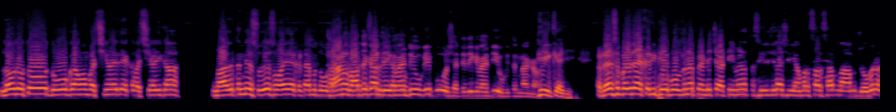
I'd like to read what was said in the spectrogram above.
ਲਓ ਦੋਸਤੋ ਦੋ ਗਾਵਾਂ ਬੱਚੀਆਂ ਤੇ ਇੱਕ ਬੱਚੀ ਵਾਲੀ ਗਾਂ। ਨਗ ਤਿੰਨੇ ਸੂਏ ਸਵਾਏ ਇੱਕ ਟਾਈਮ ਦੋ ਥਾਣ ਵੱਧ ਘਰ ਦੀ ਕਮੈਂਟੀ ਹੋਊਗੀ ਭੂਰ ਛੱਟੀ ਦੀ ਕਮੈਂਟੀ ਹੋਊਗੀ ਤਿੰਨਾਂ ਗਾਵਾਂ ਠੀਕ ਹੈ ਜੀ। ਐਡਰੈਸ ਬਾਈ ਦਾ ਇੱਕ ਵਾਰੀ ਫੇਰ ਬੋਲ ਦੇਣਾ ਪਿੰਡ ਚਾਟੀ ਬਣਾ ਤਹਿਸੀਲ ਜ਼ਿਲ੍ਹਾ ਸ਼੍ਰੀ ਅੰਮ੍ਰਿਤਸਰ ਸਾਹਿਬ ਨਾਮ ਜੋਬਨ।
